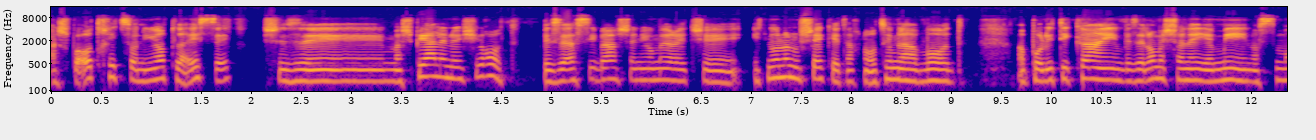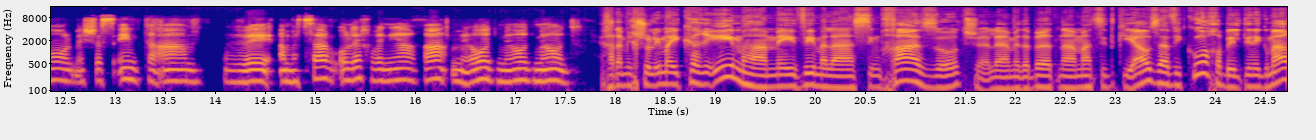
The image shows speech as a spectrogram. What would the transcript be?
השפעות חיצוניות לעסק, שזה משפיע עלינו ישירות. וזו הסיבה שאני אומרת שייתנו לנו שקט, אנחנו רוצים לעבוד. הפוליטיקאים, וזה לא משנה ימין או שמאל, משסעים את העם, והמצב הולך ונהיה רע מאוד מאוד מאוד. אחד המכשולים העיקריים המעיבים על השמחה הזאת, שעליה מדברת נעמה צדקיהו, זה הוויכוח הבלתי נגמר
